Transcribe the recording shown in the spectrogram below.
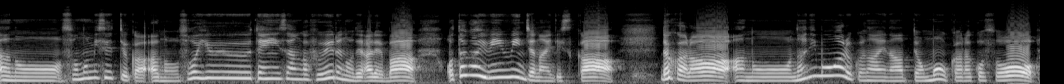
あのその店っていうかあのそういう店員さんが増えるのであればお互いウィンウィンじゃないですか。だからあの何も悪くないなって思うからこそ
